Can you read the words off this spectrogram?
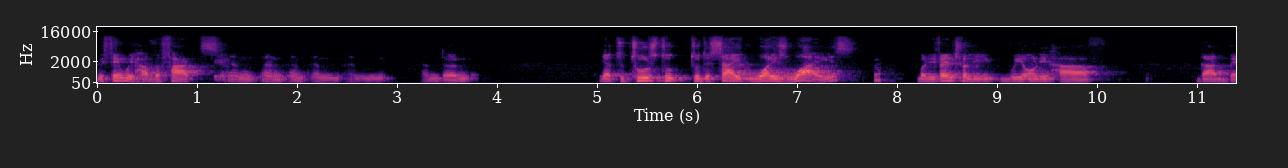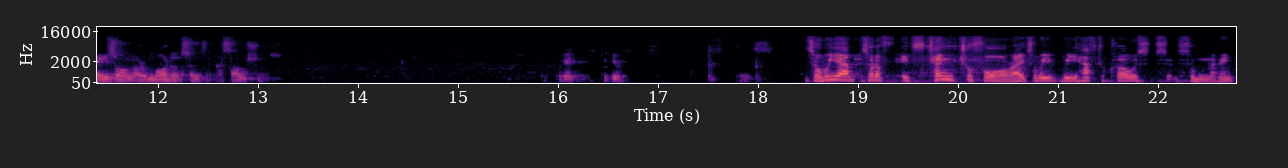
we think we have the facts and, and, and, and, and, and um, yeah, to tools to, to decide what is wise, but eventually we only have that based on our models and assumptions. Okay, thank you. So we have sort of, it's 10 to 4, right? So we, we have to close soon, I think.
